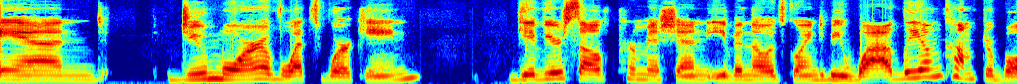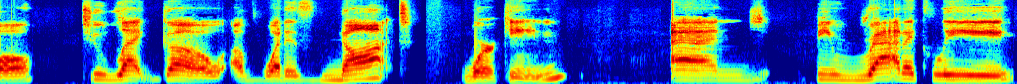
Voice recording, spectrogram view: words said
and do more of what's working. Give yourself permission, even though it's going to be wildly uncomfortable, to let go of what is not working and be radically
